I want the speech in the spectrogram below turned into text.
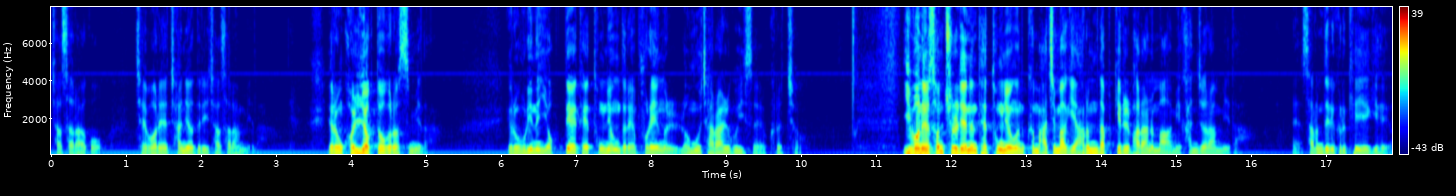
자살하고 재벌의 자녀들이 자살합니다. 여러분 권력도 그렇습니다. 여러분 우리는 역대 대통령들의 불행을 너무 잘 알고 있어요. 그렇죠? 이번에 선출되는 대통령은 그 마지막이 아름답기를 바라는 마음이 간절합니다. 네, 사람들이 그렇게 얘기해요.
